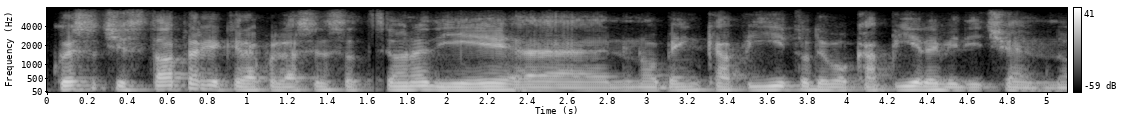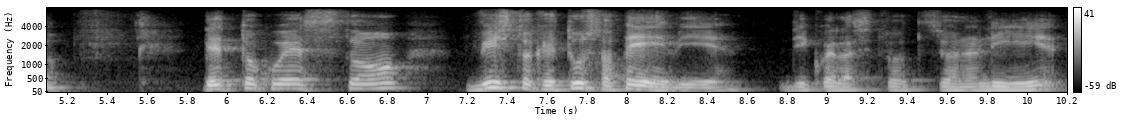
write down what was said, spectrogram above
Questo ci sta perché crea quella sensazione di eh, non ho ben capito, devo capire, vi dicendo. Detto questo, visto che tu sapevi di quella situazione lì,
